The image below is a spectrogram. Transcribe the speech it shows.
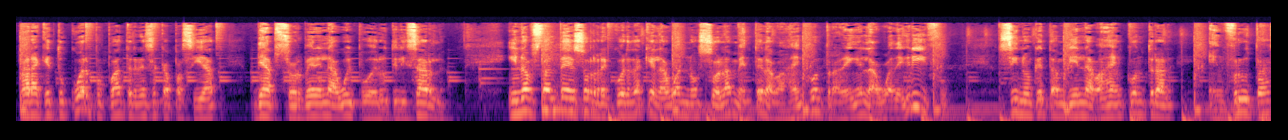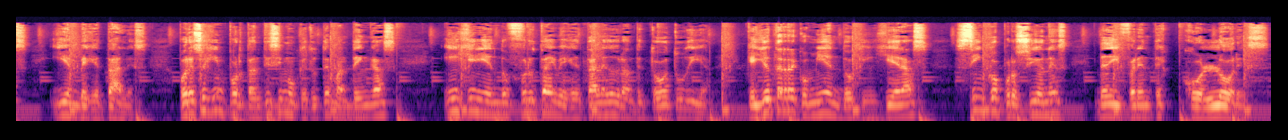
para que tu cuerpo pueda tener esa capacidad de absorber el agua y poder utilizarla. Y no obstante eso, recuerda que el agua no solamente la vas a encontrar en el agua de grifo, sino que también la vas a encontrar en frutas y en vegetales. Por eso es importantísimo que tú te mantengas ingiriendo frutas y vegetales durante todo tu día. Que yo te recomiendo que ingieras 5 porciones de diferentes colores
